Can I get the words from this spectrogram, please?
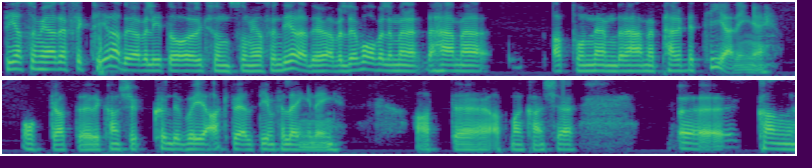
det som jag reflekterade över lite och liksom som jag funderade över det var väl med det här med att hon nämnde det här med permittering och att eh, det kanske kunde bli aktuellt i en förlängning. Att, eh, att man kanske eh, kan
